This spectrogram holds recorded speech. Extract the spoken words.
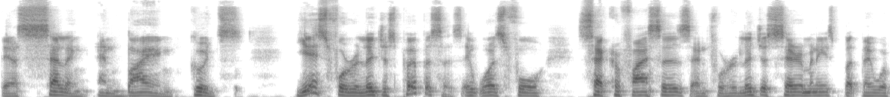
They are selling and buying goods. Yes, for religious purposes. It was for sacrifices and for religious ceremonies, but they were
